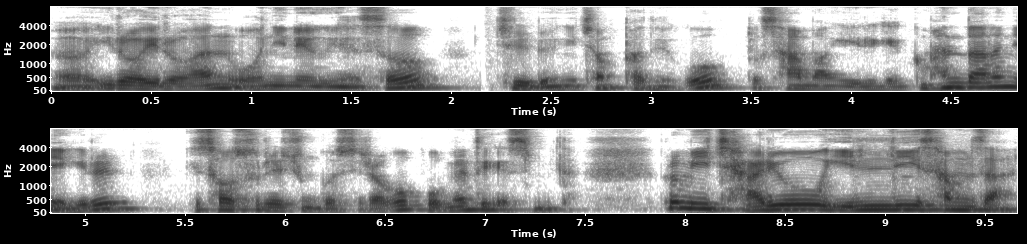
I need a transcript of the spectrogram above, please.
어, 이러이러한 원인에 의해서 질병이 전파되고 또 사망에 이르게끔 한다는 얘기를 서술해 준 것이라고 보면 되겠습니다. 그럼 이 자료 1, 2, 3, 4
